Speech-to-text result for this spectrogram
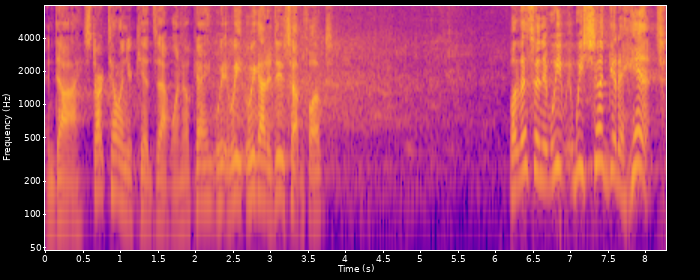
and die? Start telling your kids that one, okay? We, we, we got to do something, folks. But listen, we, we should get a hint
